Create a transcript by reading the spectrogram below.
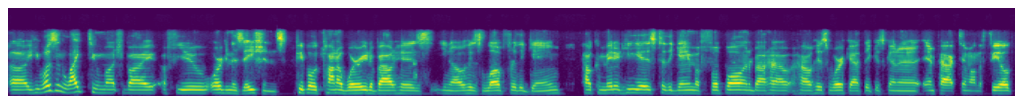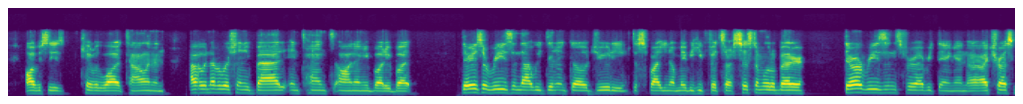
uh, he wasn't liked too much by a few organizations. People kind of worried about his, you know, his love for the game, how committed he is to the game of football, and about how how his work ethic is going to impact him on the field. Obviously, he's a kid with a lot of talent, and I would never wish any bad intent on anybody, but there is a reason that we didn't go Jeudy, despite you know maybe he fits our system a little better. There are reasons for everything, and uh, I trust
